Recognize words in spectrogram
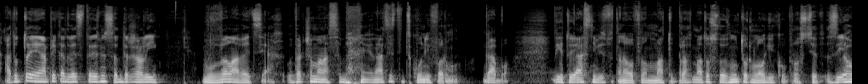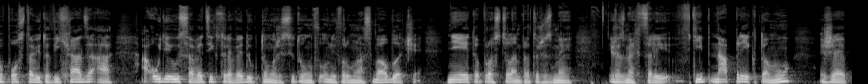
A toto je napríklad vec, ktorej sme sa držali vo veľa veciach. Prečo má na sebe nacistickú uniformu? Gabo. Je to jasne vysvetlené vo filmu. Má to, má to svoju vnútornú logiku. Proste z jeho postavy to vychádza a, a udejú sa veci, ktoré vedú k tomu, že si tú uniformu na seba oblečie. Nie je to proste len preto, že sme, že sme chceli vtip. Napriek tomu, že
